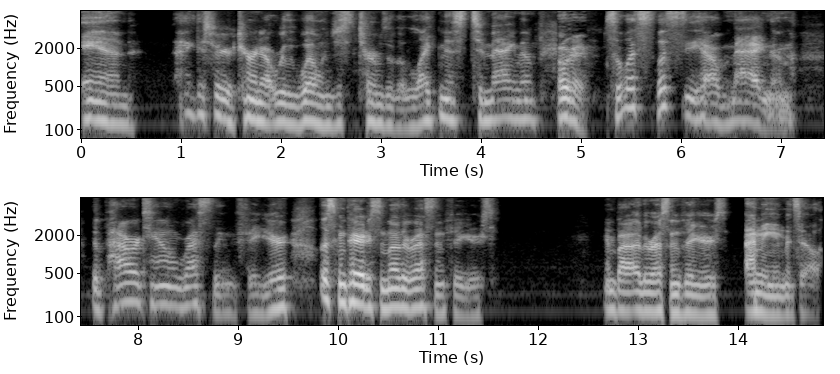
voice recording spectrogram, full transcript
And I think this figure turned out really well in just terms of the likeness to Magnum. Okay, so let's let's see how Magnum, the PowerTown wrestling figure, let's compare to some other wrestling figures. And by other wrestling figures, I mean Mattel.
